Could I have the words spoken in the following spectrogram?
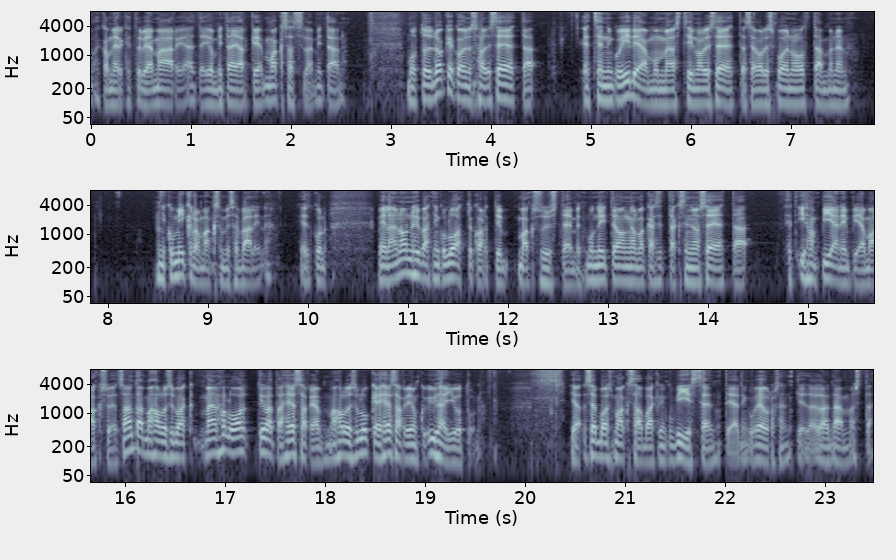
aika merkittäviä määriä, että ei ole mitään järkeä maksaa sillä mitään. Mutta Dogecoinissa oli se, että, että sen niin idea mun mielestä siinä oli se, että se olisi voinut olla tämmöinen niin mikromaksamisen väline. Et kun meillä on hyvät niin kuin luottokorttimaksusysteemit, mutta niiden ongelma käsittääkseni on se, että, että ihan pienimpiä maksuja. Et sanotaan, mä, haluaisin vaikka, mä en halua tilata Hesaria, mä haluaisin lukea Hesarin jonkun yhden jutun ja se voisi maksaa vaikka niin kuin 5 senttiä, niin kuin eurosenttiä tai jotain tämmöistä,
